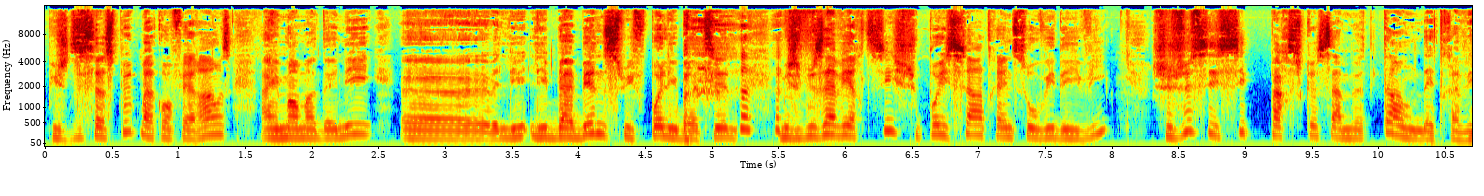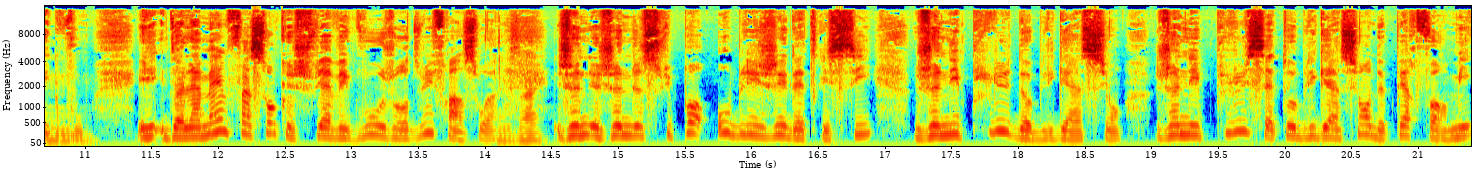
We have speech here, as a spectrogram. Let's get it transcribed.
puis je dis ça se peut que ma conférence à un moment donné euh, les, les babines suivent pas les bottines. Mais je vous avertis, je suis pas ici en train de sauver des vies. Je suis juste ici parce que ça me tente d'être avec vous. Et de la même façon que je suis avec vous aujourd'hui, François, je, ne- je ne suis pas obligé d'être ici. Je n'ai plus d'obligation. Je n'ai plus cette obligation de performer.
